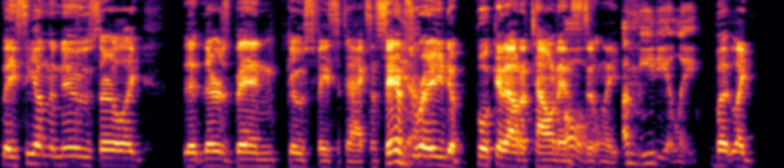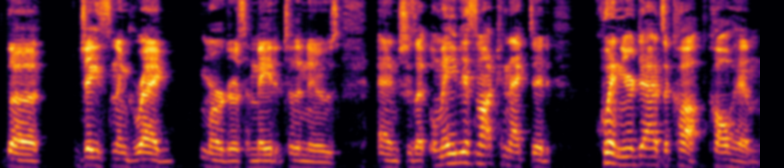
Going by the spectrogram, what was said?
they see on the news they're like that there's been ghost face attacks, and Sam's Yeah. ready to book it out of town Oh. instantly. Immediately. But like the Jason and Greg murders have made it to the news, and she's like, "Well, maybe it's not connected." Quinn, your dad's a cop. Call him.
